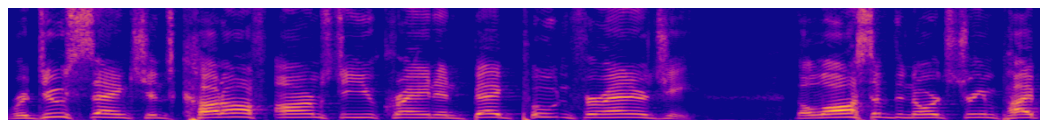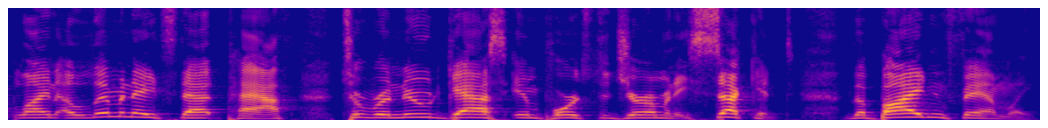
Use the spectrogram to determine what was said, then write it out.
reduce sanctions, cut off arms to Ukraine, and beg Putin for energy. The loss of the Nord Stream pipeline eliminates that path to renewed gas imports to Germany. Second, the Biden family,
